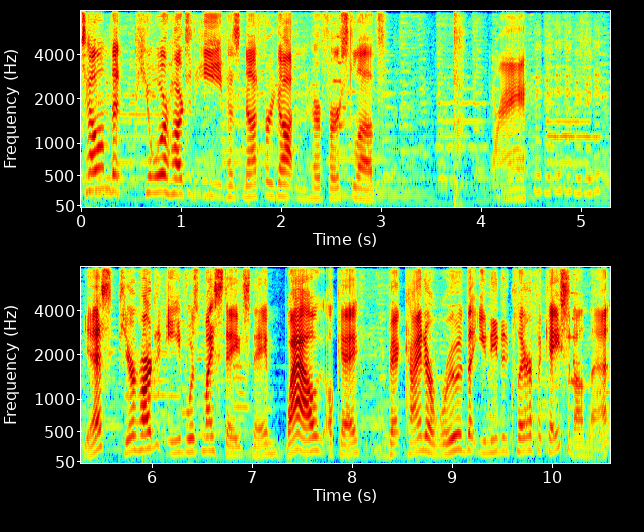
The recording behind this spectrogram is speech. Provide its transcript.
Tell him that pure-hearted Eve has not forgotten her first love. Yes, Pure-Hearted Eve was my stage name. Wow, okay. Kind of rude that you needed clarification on that.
